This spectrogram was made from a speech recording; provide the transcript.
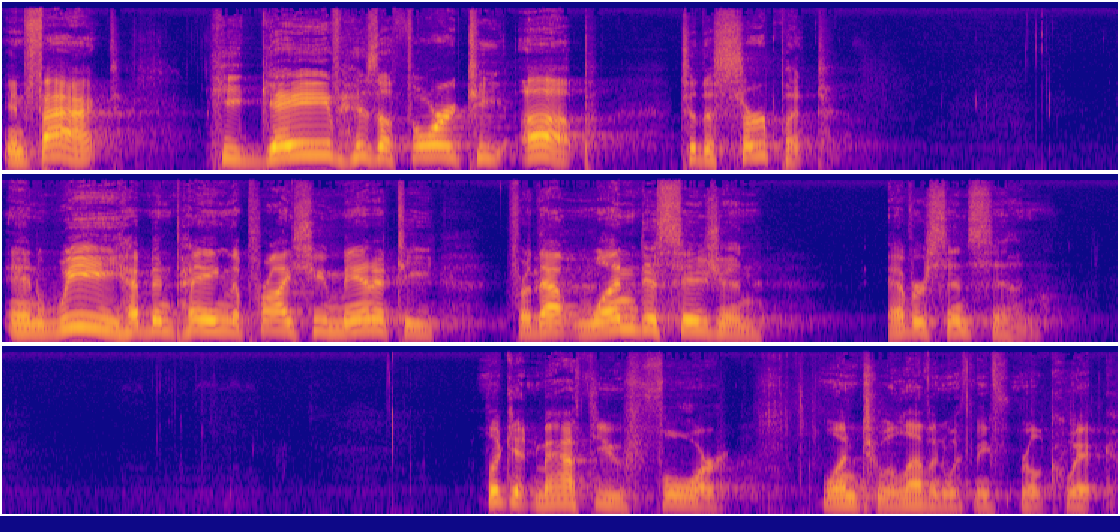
In fact, he gave his authority up to the serpent. And we have been paying the price, humanity, for that one decision ever since then. Look at Matthew 4 1 to 11 with me, real quick.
